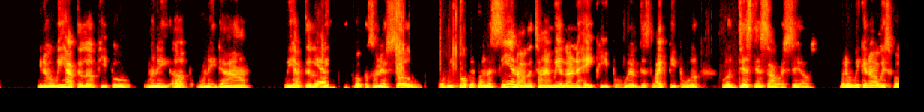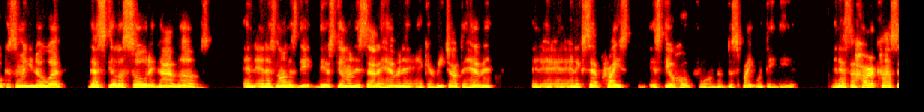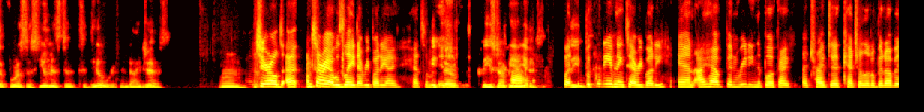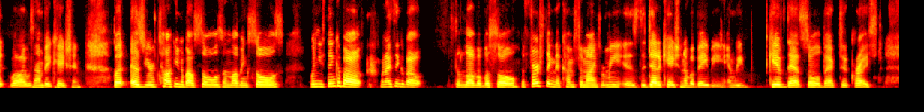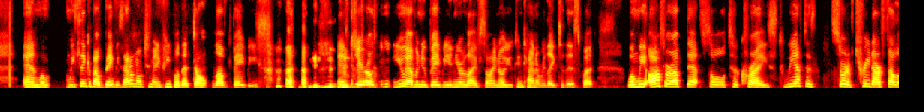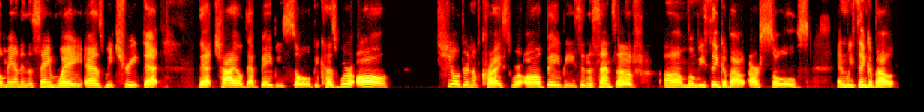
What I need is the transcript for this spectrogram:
You know, we have to love people when they up, when they down. We have to yeah. focus on their soul. If we focus on the sin all the time, we'll learn to hate people. We'll dislike people. We'll we'll distance ourselves. But if we can always focus on, you know what, that's still a soul that God loves. And and as long as they, they're still on this side of heaven and, and can reach out to heaven and, and, and accept Christ, it's still hope for them despite what they did. And that's a hard concept for us as humans to, to deal with and digest. Um, Gerald, I, am sorry I was late, everybody. I had some please, issues. please jump in. Um, yes. But, but good evening to everybody. And I have been reading the book. I, I tried to catch a little bit of it while I was on vacation. But as you're talking about souls and loving souls, when you think about, when I think about the love of a soul, the first thing that comes to mind for me is the dedication of a baby. And we give that soul back to Christ. And when we think about babies, I don't know too many people that don't love babies. and Gerald, you, you have a new baby in your life, so I know you can kind of relate to this. But when we offer up that soul to Christ, we have to sort of treat our fellow man in the same way as we treat that that child, that baby's soul, because we're all children of Christ. We're all babies in the sense of um, when we think about our souls and we think about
